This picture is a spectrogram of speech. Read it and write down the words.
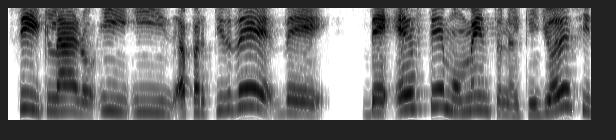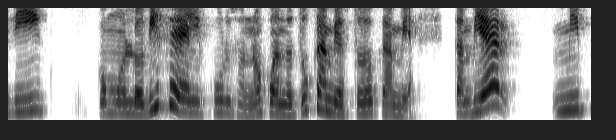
Sí, claro. Y, y a partir de, de, de este momento en el que yo decidí, como lo dice el curso, ¿no? Cuando tú cambias, todo cambia. Cambiar mi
